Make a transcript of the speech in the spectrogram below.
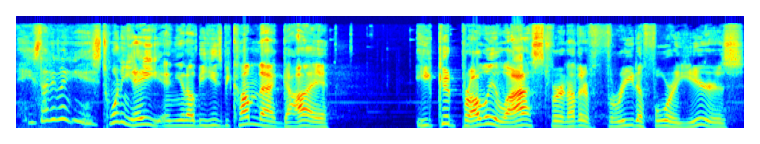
he's not even, he's 28 and, you know, he's become that guy. He could probably last for another three to four years.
